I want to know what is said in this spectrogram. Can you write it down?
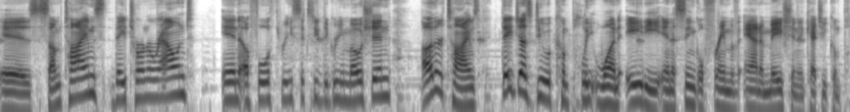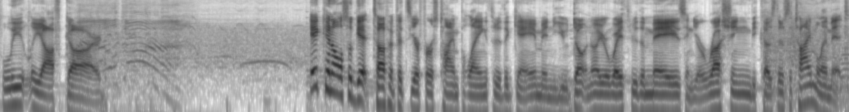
is sometimes they turn around in a full 360 degree motion. Other times, they just do a complete 180 in a single frame of animation and catch you completely off guard. It can also get tough if it's your first time playing through the game and you don't know your way through the maze and you're rushing because there's a time limit.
